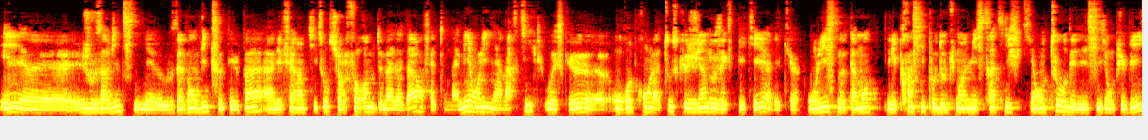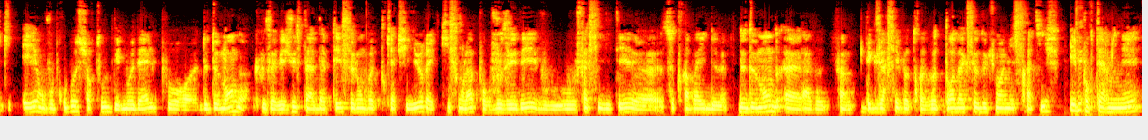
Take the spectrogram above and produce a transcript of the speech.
et euh, je vous invite, si euh, vous avez envie de sauter le pas, à aller faire un petit tour sur le forum de Madada. En fait, on a mis en ligne un article où est-ce que on reprend là tout ce que je viens de vous expliquer, avec on liste notamment les principaux documents administratifs qui entourent des décisions publiques, et on vous propose surtout des modèles pour euh, de demandes que vous avez juste à adapter selon votre cas de figure et qui sont là pour vous aider, et vous, vous faciliter euh, ce travail de, de demande, euh, enfin, d'exercer votre, votre droit d'accès aux documents administratifs. Et pour terminer,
